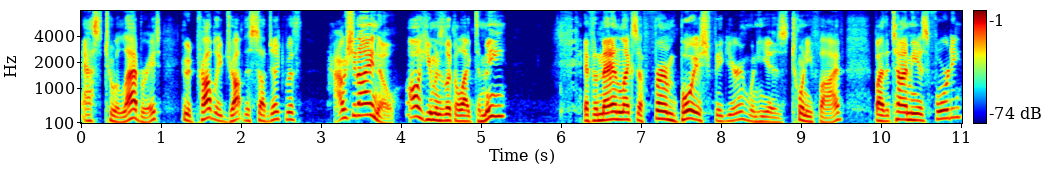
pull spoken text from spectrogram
Asked to elaborate, he would probably drop the subject with, How should I know? All humans look alike to me. If a man likes a firm, boyish figure when he is 25, by the time he is 40,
